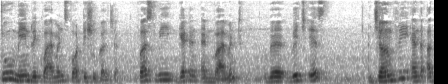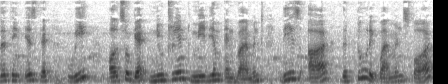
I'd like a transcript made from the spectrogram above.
two main requirements for tissue culture. First, we get an environment where, which is germ free, and the other thing is that we also get nutrient medium environment. These are the two requirements for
